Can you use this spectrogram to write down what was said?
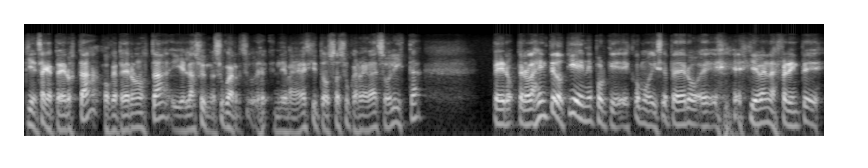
piensa que Pedro está o que Pedro no está, y él asumió su, de manera exitosa su carrera de solista. Pero, pero la gente lo tiene porque es como dice Pedro, eh, lleva en la frente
